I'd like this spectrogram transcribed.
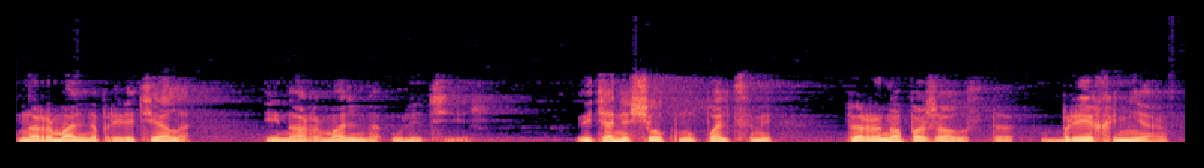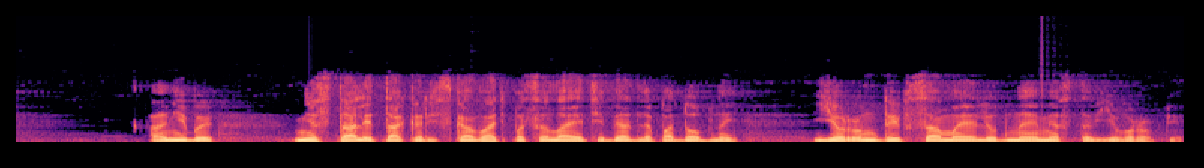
нормально прилетела и нормально улетишь. Витяня щелкнул пальцами. «Перно, пожалуйста, брехня». Они бы не стали так рисковать, посылая тебя для подобной ерунды в самое людное место в Европе.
